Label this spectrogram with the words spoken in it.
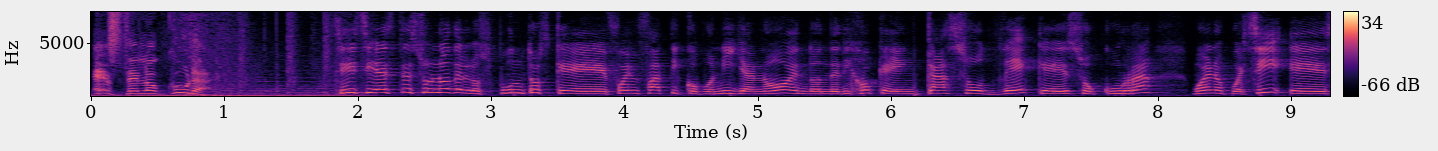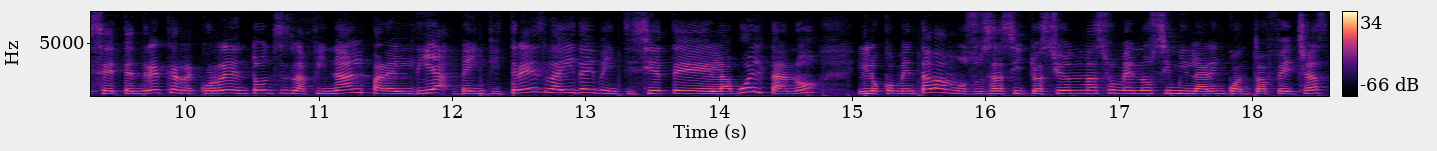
Este locura. Sí, sí, este es uno de los puntos que fue enfático Bonilla, ¿no? En donde dijo que en caso de que eso ocurra, bueno, pues sí, eh, se tendría que recorrer entonces la final para el día 23, la ida y 27 la vuelta, ¿no? Y lo comentábamos, o sea, situación más o menos similar en cuanto a fechas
